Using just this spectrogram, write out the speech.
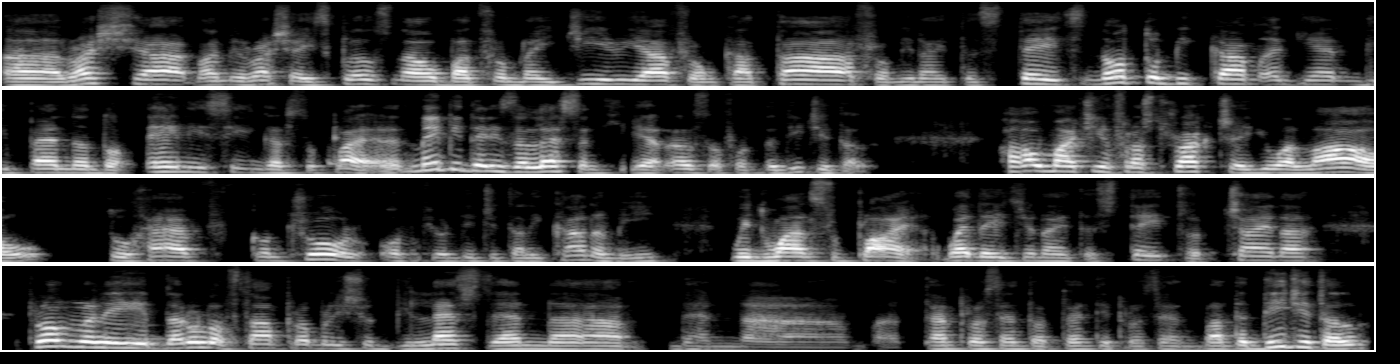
uh, Russia, I mean, Russia is closed now, but from Nigeria, from Qatar, from United States, not to become again dependent on any single supplier. And maybe there is a lesson here also for the digital. How much infrastructure you allow to have control of your digital economy with one supplier, whether it's United States or China, probably the rule of thumb probably should be less than uh, than 10% uh, or 20%. But the digital,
